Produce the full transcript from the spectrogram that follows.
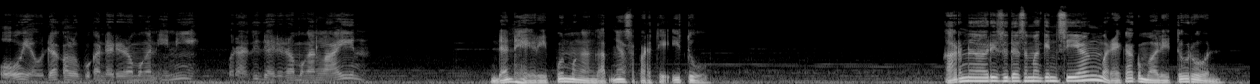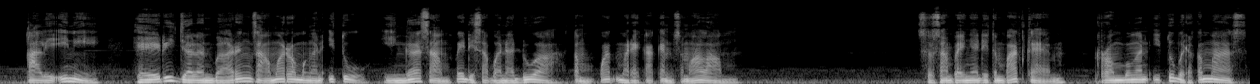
Oh ya udah kalau bukan dari rombongan ini, berarti dari rombongan lain. Dan Harry pun menganggapnya seperti itu. Karena hari sudah semakin siang, mereka kembali turun. Kali ini, Harry jalan bareng sama rombongan itu hingga sampai di Sabana 2, tempat mereka camp semalam. Sesampainya di tempat camp, rombongan itu berkemas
